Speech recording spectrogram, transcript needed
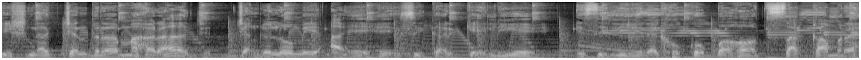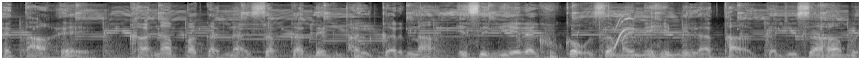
कृष्ण चंद्र महाराज जंगलों में आए हैं शिकार के लिए। इसीलिए रघु को बहुत सा काम रहता है। खाना पकड़ना सबका देखभाल करना, इसीलिए रघु को समय नहीं मिला था। काजी साहब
